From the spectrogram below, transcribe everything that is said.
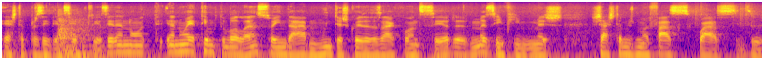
esta presidência portuguesa. Ainda não, não é tempo de balanço, ainda há muitas coisas a acontecer, mas enfim, mas já estamos numa fase quase de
